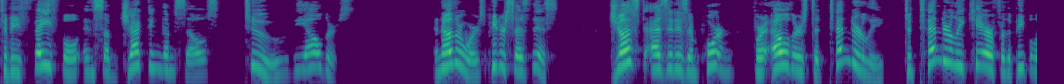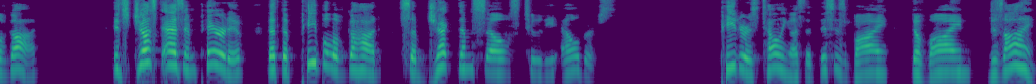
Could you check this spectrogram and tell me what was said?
to be faithful in subjecting themselves to the elders. In other words, Peter says this, just as it is important for elders to tenderly, to tenderly care for the people of God, it's just as imperative that the people of God subject themselves to the elders. Peter is telling us that this is by divine design.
